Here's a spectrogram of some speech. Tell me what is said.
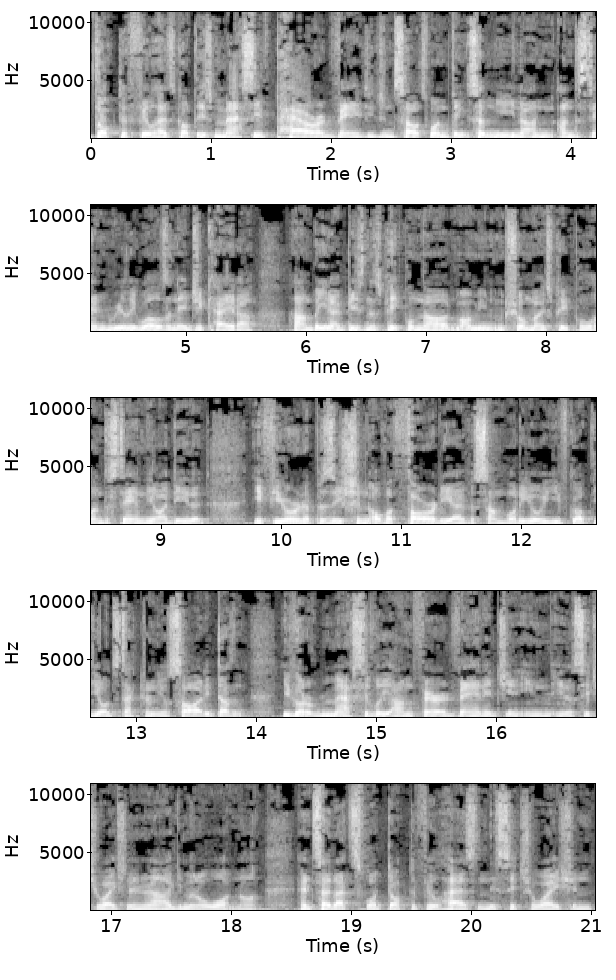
Dr. Phil has got this massive power advantage, and so it's one thing, something you know, understand really well as an educator. Um, but you know, business people know it. I mean, I'm sure most people understand the idea that if you're in a position of authority over somebody, or you've got the odds stacked on your side, it doesn't. You've got a massively unfair advantage in, in, in a situation, in an argument, or whatnot. And so that's what Dr. Phil has in this situation.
